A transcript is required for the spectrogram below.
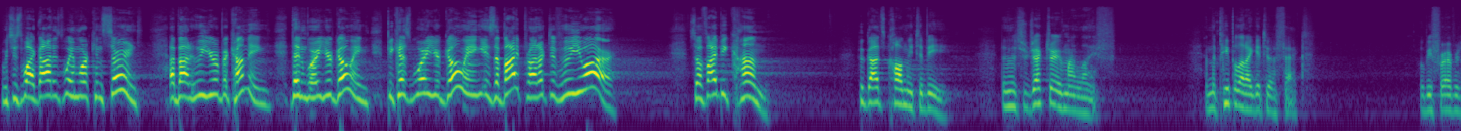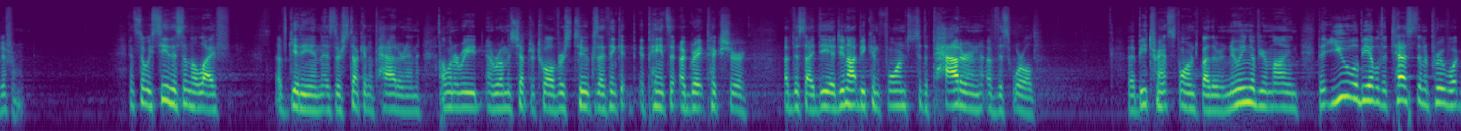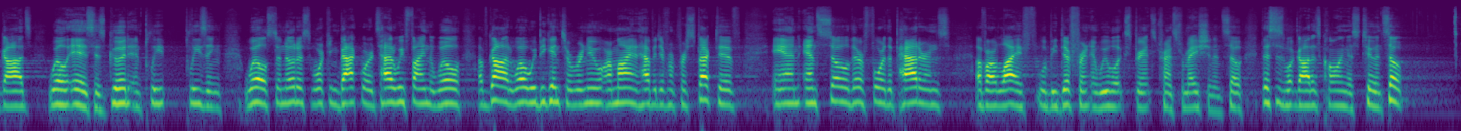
which is why God is way more concerned about who you're becoming than where you're going, because where you're going is a byproduct of who you are. So if I become who God's called me to be, then the trajectory of my life and the people that I get to affect will be forever different. And so we see this in the life of Gideon as they're stuck in a pattern. And I want to read Romans chapter 12, verse 2, because I think it, it paints a great picture of this idea. Do not be conformed to the pattern of this world. But be transformed by the renewing of your mind, that you will be able to test and approve what God's will is, his good and ple- pleasing will. So notice working backwards, how do we find the will of God? Well, we begin to renew our mind and have a different perspective. And, and so, therefore, the patterns of our life will be different and we will experience transformation. And so, this is what God is calling us to. And so,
